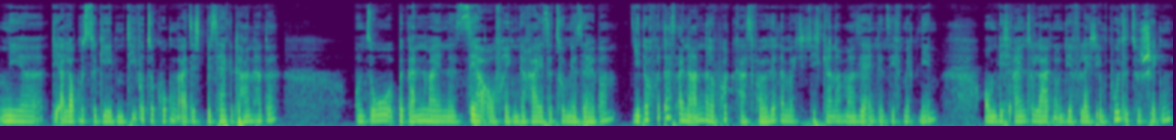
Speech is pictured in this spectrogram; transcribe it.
mir die Erlaubnis zu geben, tiefer zu gucken, als ich es bisher getan hatte und so begann meine sehr aufregende Reise zu mir selber. Jedoch wird das eine andere Podcast-Folge. Da möchte ich dich gerne nochmal sehr intensiv mitnehmen, um dich einzuladen und dir vielleicht Impulse zu schicken,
